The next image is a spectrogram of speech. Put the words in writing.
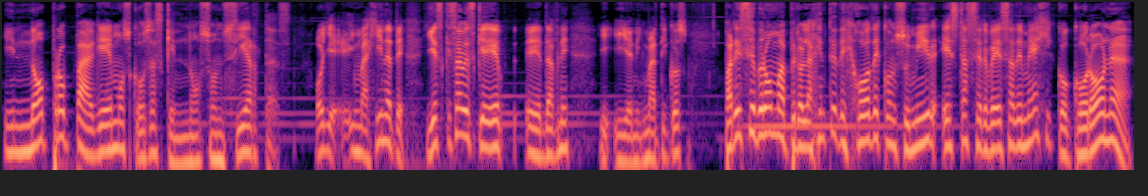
y no propaguemos cosas que no son ciertas. Oye, imagínate, y es que sabes que, eh, Dafne y enigmáticos, parece broma, pero la gente dejó de consumir esta cerveza de México, Corona.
